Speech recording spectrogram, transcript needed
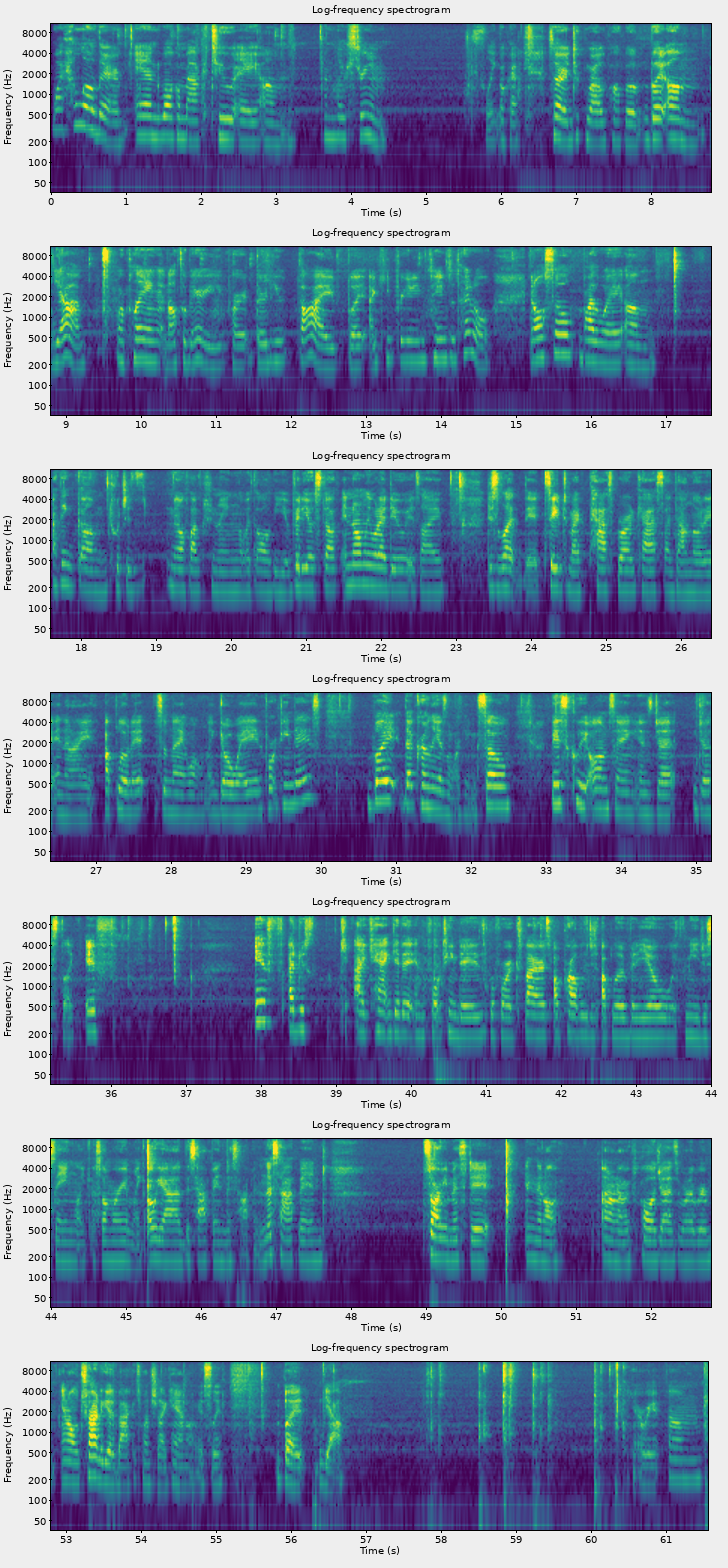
Why hello there and welcome back to a um another stream. It's like okay. Sorry, it took a while to pop up. But um yeah, we're playing Not So Berry part 35, but I keep forgetting to change the title. And also, by the way, um I think um Twitch is malfunctioning with all the video stuff. And normally what I do is I just let it save to my past broadcasts. I download it and then I upload it so then it won't like go away in 14 days. But that currently isn't working. So basically all I'm saying is just just like if if I just I can't get it in the 14 days before it expires, I'll probably just upload a video with me just saying like a summary. I'm like, oh yeah, this happened, this happened, this happened. Sorry missed it. And then I'll I don't know, apologize or whatever. And I'll try to get it back as much as I can, obviously. But, yeah. Here we, um...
